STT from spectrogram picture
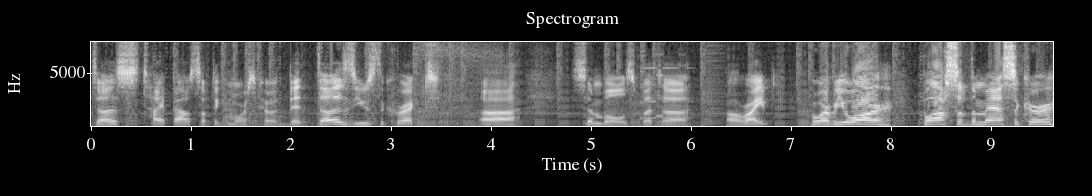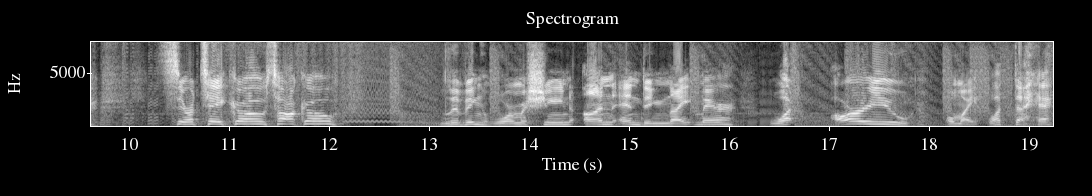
does type out something in Morse code. It does use the correct uh, symbols, but uh, alright, whoever you are, boss of the massacre, Sirateko, Taco, living war machine, unending nightmare, what are you? Oh my, what the heck?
